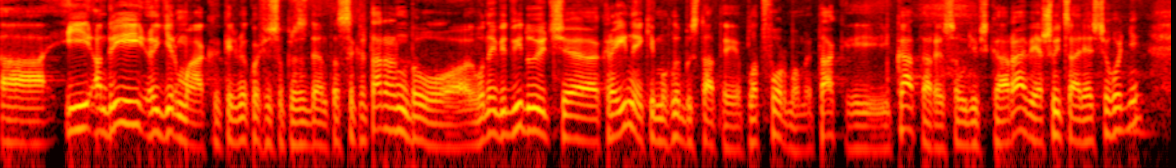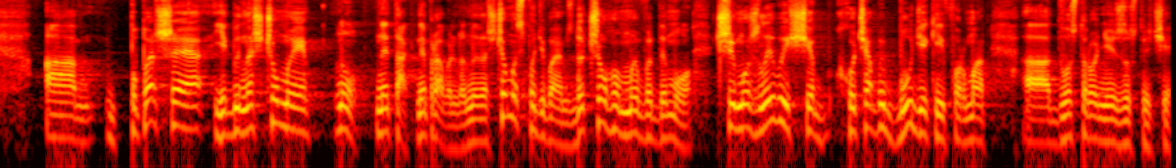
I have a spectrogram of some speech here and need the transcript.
А, І Андрій Єрмак, керівник офісу президента, секретар РНБО, вони відвідують країни, які могли би стати платформами, так і і Катар, і Саудівська Аравія, Швейцарія сьогодні. А по-перше, якби на що ми ну не так, неправильно, не на що ми сподіваємось, до чого ми ведемо? Чи можливий ще хоча б будь-який формат двосторонньої зустрічі?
